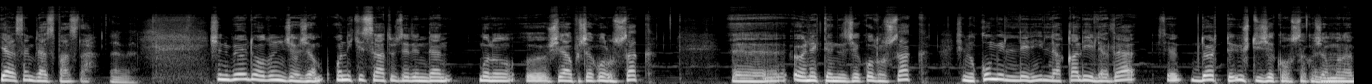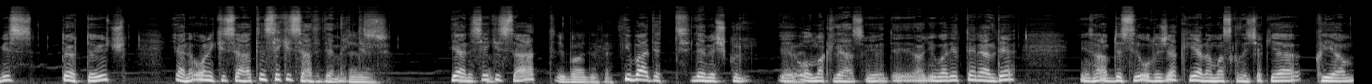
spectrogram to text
Yarısından biraz fazla. Evet. Şimdi böyle olunca hocam 12 saat üzerinden bunu e, şey yapacak olursak e, örneklendirecek olursak şimdi kumilleri illa kalile de işte 4'te 3 diyecek olsak hocam evet. buna biz 4'te 3 yani 12 saatin 8 saati demektir. Evet. Yani 8 saat ibadet et. ibadetle meşgul e, evet. olmak lazım. İbadet herhalde insan abdestli olacak ya namaz kılacak ya kıyam,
